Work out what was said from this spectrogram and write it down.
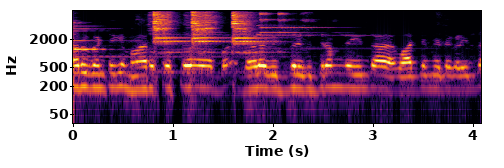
ಆರು ಗಂಟೆಗೆ ಮಹಾರಥೋತ್ಸವ ಬಹಳ ವಿಜೃ ವಿಜೃಂಭಣೆಯಿಂದ, ವಾದ್ಯ ಮೇಳಗಳಿಂದ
